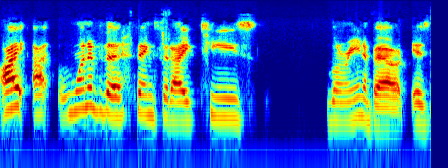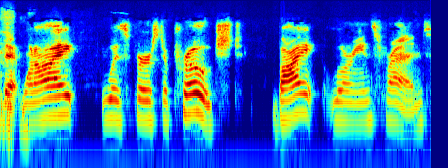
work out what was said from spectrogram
I, I one of the things that i tease Lorraine about is that when i was first approached by Lorraine's friend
